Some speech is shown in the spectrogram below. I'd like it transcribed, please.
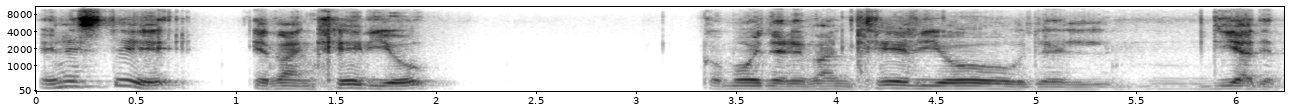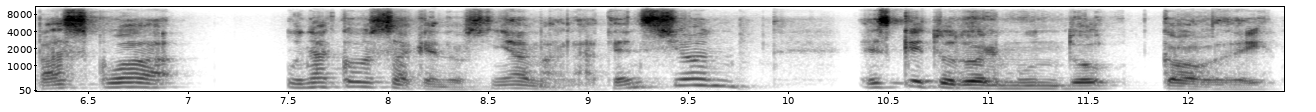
En este Evangelio, como en el Evangelio del día de Pascua, una cosa que nos llama la atención es que todo el mundo corre.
